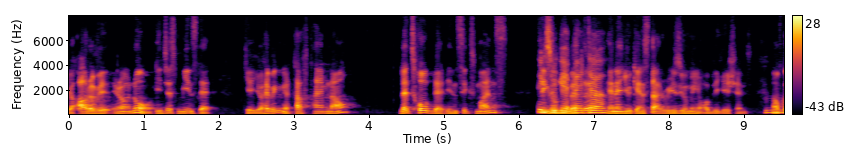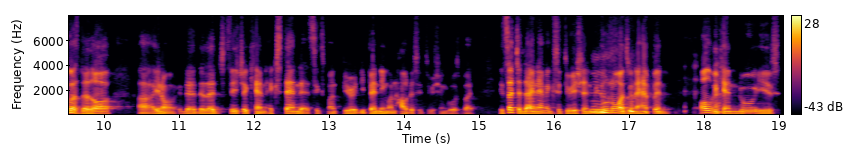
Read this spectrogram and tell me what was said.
you're out of it. You know, no, it just means that okay, you're having a tough time now. Let's hope that in six months Things will be get better. and then you can start resuming your obligations. Now, of course, the law, uh, you know, the, the legislature can extend that six month period depending on how the situation goes. But it's such a dynamic situation. We Mm. don't know what's going to happen. All we can do is,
